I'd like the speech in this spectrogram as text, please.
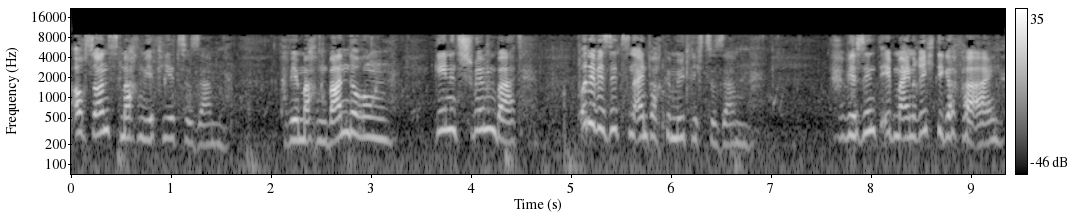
Auch sonst machen wir viel zusammen. Wir machen Wanderungen, gehen ins Schwimmbad oder wir sitzen einfach gemütlich zusammen. Wir sind eben ein richtiger Verein.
